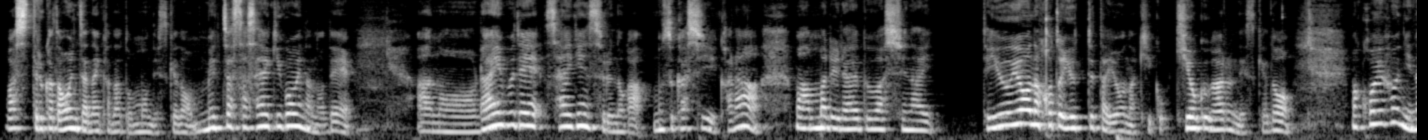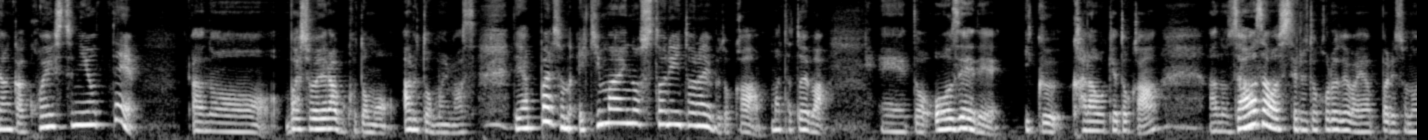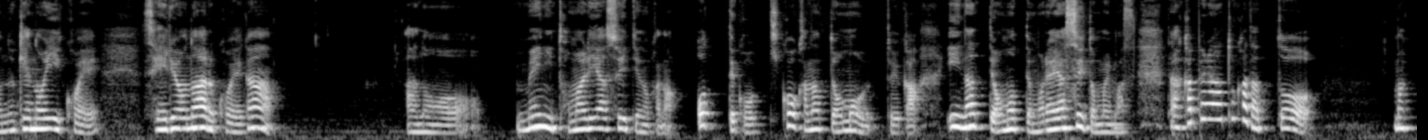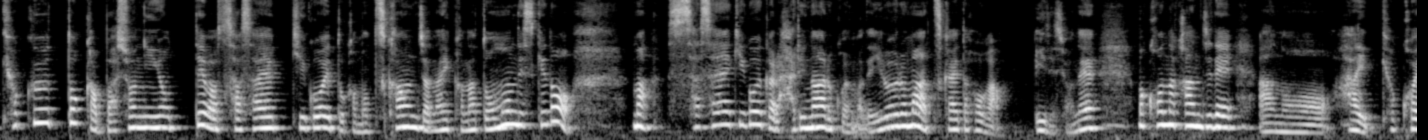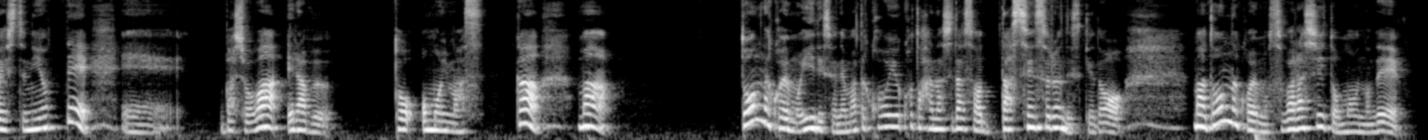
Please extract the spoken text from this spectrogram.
は知ってる方多いんじゃないかなと思うんですけどめっちゃささやき声なのであのライブで再現するのが難しいから、まあ、あんまりライブはしないっていうようなことを言ってたような記憶があるんですけど、まあ、こういうふうになんか声質によってあの場所を選ぶこともあると思います。でやっぱりその駅前のストリートライブとか、まあ、例えば、えーと、大勢で行くカラオケとかあのざわざわしてるところではやっぱりその抜けのいい声声量のある声があの目に留まりやすいっていうのかな。おってこう聞こうかなって思うというかいいなって思ってもらいやすいと思います。アカペラとかだとまあ、曲とか場所によってはささやき声とかも使うんじゃないかなと思うんですけどまあささやき声から張りのある声までいろいろまあ使えた方がいいですよね。まあ、こんな感じであのはい声質によって、えー、場所は選ぶと思いますがまあどんな声もいいですよねまたこういうこと話し出すと脱線するんですけどまあどんな声も素晴らしいと思うので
